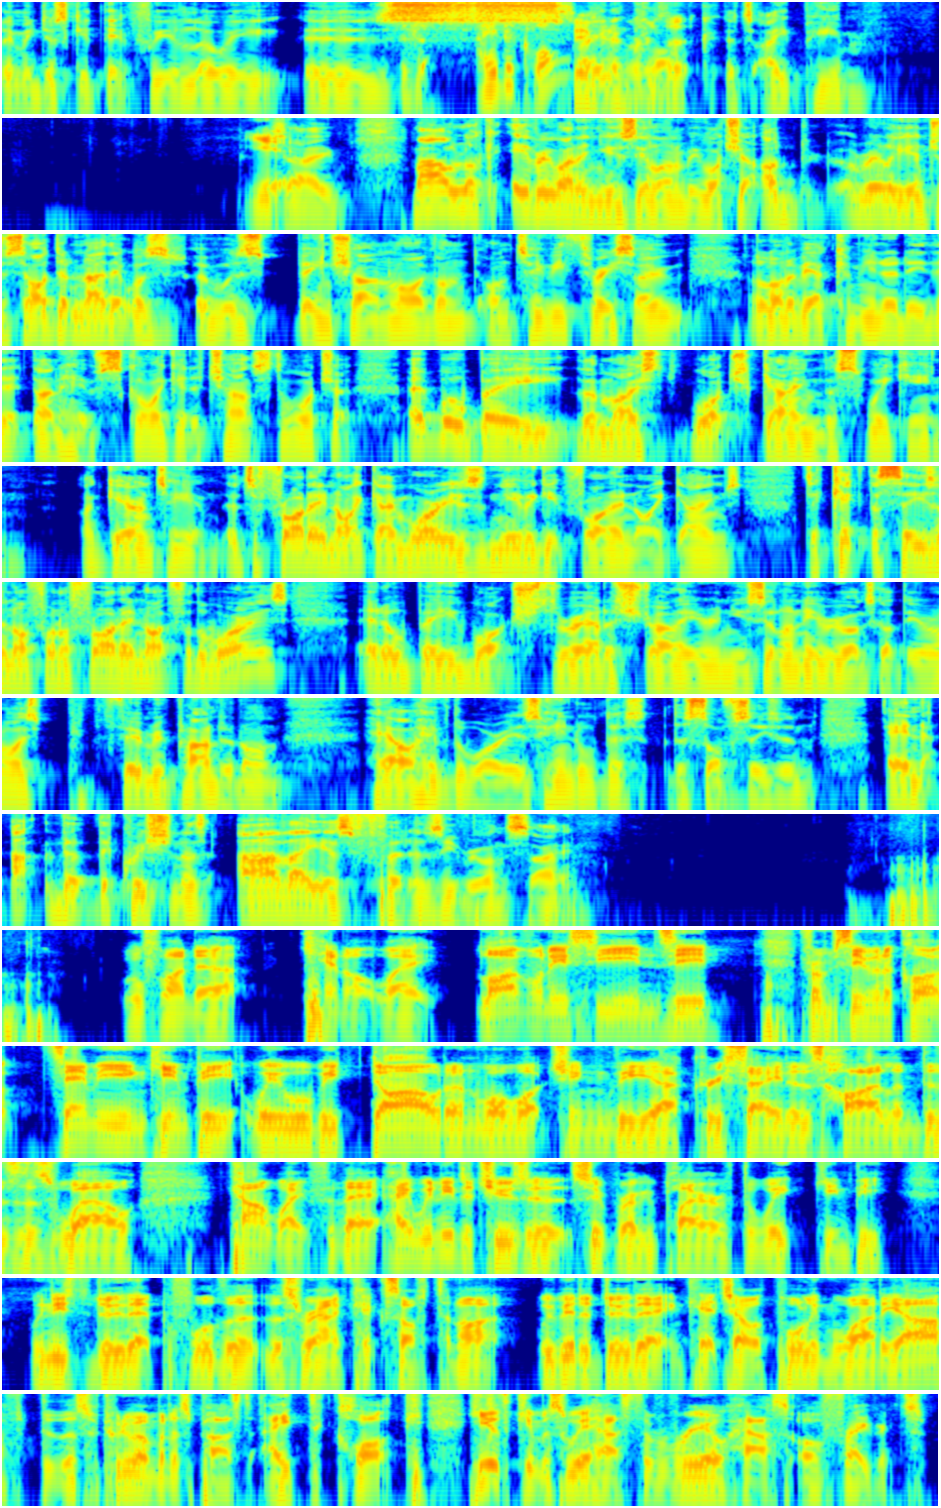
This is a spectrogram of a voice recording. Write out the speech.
Let me just get that for you, Louis. Is, is eight o'clock? Eight o'clock. It? It's eight p.m. Yeah. So, well, look, everyone in New Zealand will be watching. I'm really interested. I didn't know that was it was being shown live on, on TV3. So, a lot of our community that don't have Sky get a chance to watch it. It will be the most watched game this weekend. I guarantee you. It's a Friday night game. Warriors never get Friday night games. To kick the season off on a Friday night for the Warriors, it'll be watched throughout Australia and New Zealand. Everyone's got their eyes firmly planted on how have the Warriors handled this this off season. And uh, the the question is, are they as fit as everyone's saying? We'll find out. Cannot wait. Live on SENZ from 7 o'clock. Sammy and Kempy, we will be dialed in while watching the uh, Crusaders Highlanders as well. Can't wait for that. Hey, we need to choose a Super Rugby Player of the Week, Kempy. We need to do that before the, this round kicks off tonight. We better do that and catch up with Paulie Mawadi after this. We're 21 minutes past 8 o'clock. Here with Chemist Warehouse, the real house of fragrance.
